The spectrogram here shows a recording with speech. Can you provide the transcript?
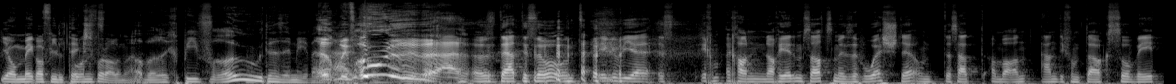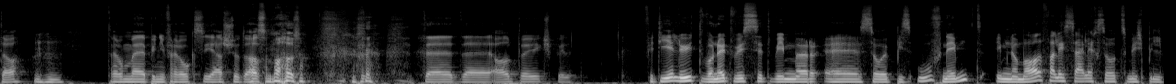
Ja, und mega viel Text Und- vor allem. auch. Aber ich bin froh, dass er mir Also der hatte so und irgendwie, es, ich, ich habe nach jedem Satz müssen husten und das hat am Ende vom Tag so weh da. Darum äh, bin ich froh gewesen, hast du das mal den, den Alpöi gespielt. Für die Leute, die nicht wissen, wie man äh, so etwas aufnimmt, im Normalfall ist es eigentlich so, zum Beispiel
